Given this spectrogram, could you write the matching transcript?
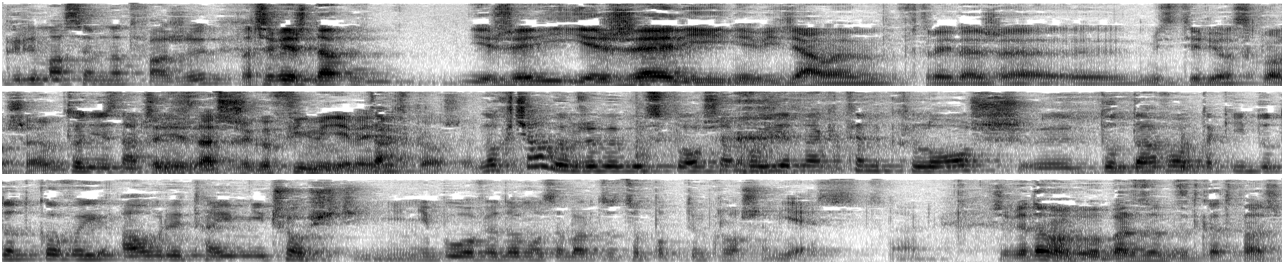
grymasem na twarzy. Znaczy wiesz, na, jeżeli, jeżeli nie widziałem w trailerze y, Mysterio z kloszem, To nie znaczy, to nie że- znaczy, że go w filmie nie będzie Tak. z kloszem. No chciałbym, żeby był z kloszem, bo jednak ten klosz y, dodawał takiej dodatkowej aury tajemniczości. Nie, nie było wiadomo za bardzo, co pod tym kloszem jest. Tak? Że wiadomo, było bardzo brzydka twarz.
